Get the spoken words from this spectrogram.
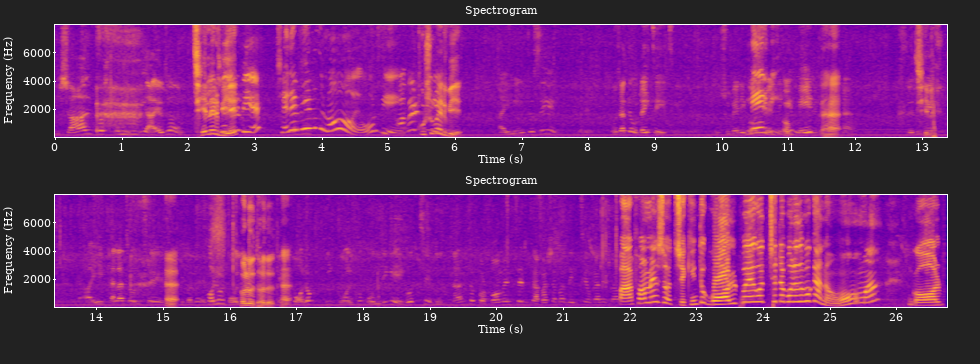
বিশাল প্রস্তুতি আয়োজন? ছেলের বিয়ে? বিয়ে? ছেলের বিয়ে তো নয় ওর বিয়ে। কুসুমের বিয়ে? আই মিন টু সে বোঝাতে ওটাই চেয়েছি। কুসুমেরই মেয়ের বিয়ে। হ্যাঁ। যদি ছেলে এই খেলা চলছে হ্যাঁ। হলুদ। হলুদ হলুদ হ্যাঁ। পারফরমেন্স হচ্ছে কিন্তু গল্প এগোচ্ছেটা বলে দেবো কেন? ও মা গল্প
